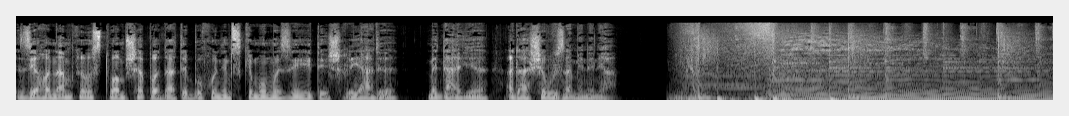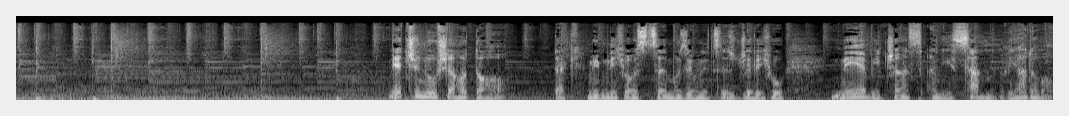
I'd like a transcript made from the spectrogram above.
z jeho namrostvom še podate Bohunimskemu muzeju tež riade, medalje, a da še uznamenjenja. Většinu všeho toho, tak mi mnichosce muzejnice z Dželichu, nejevý čas ani sam riadoval.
